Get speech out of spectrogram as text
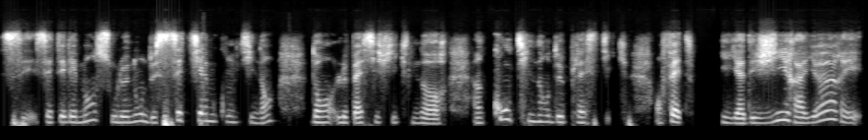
cet élément sous le nom de septième continent dans le Pacifique Nord, un continent de plastique. En fait, il y a des gires ailleurs et,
